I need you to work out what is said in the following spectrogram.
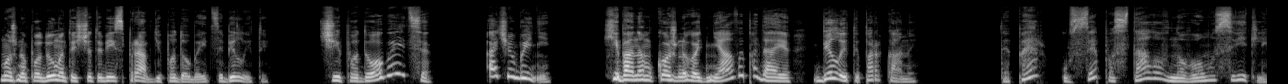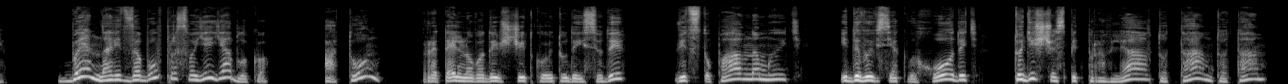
можна подумати, що тобі й справді подобається білити. Чи подобається? А й ні? Хіба нам кожного дня випадає білити паркани? Тепер усе постало в новому світлі. Бен навіть забув про своє яблуко, а Том ретельно водив щіткою туди й сюди, відступав на мить і дивився, як виходить, тоді щось підправляв то там, то там,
